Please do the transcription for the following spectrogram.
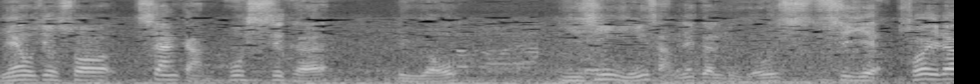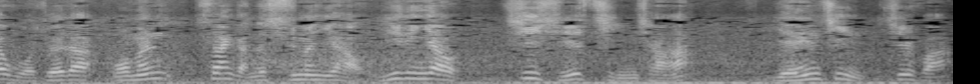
然后就说香港不适合旅游，已经影响那个旅游事业。所以呢，我觉得我们香港的市民也好，一定要支持警察严禁执法。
